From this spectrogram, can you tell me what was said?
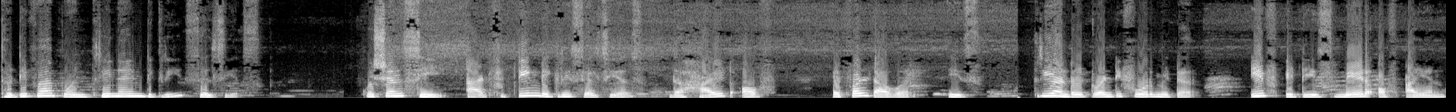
35.39 degrees Celsius. Question C. At 15 degrees Celsius, the height of Eiffel Tower is 324 meter. If it is made of iron,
